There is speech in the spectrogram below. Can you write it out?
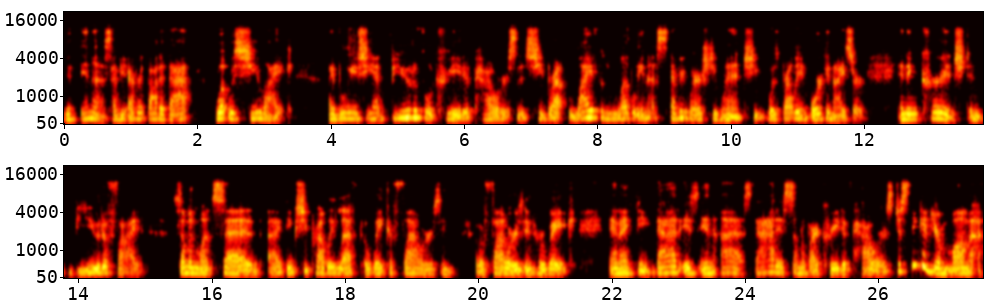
within us. Have you ever thought of that? What was she like? I believe she had beautiful creative powers that she brought life and loveliness everywhere she went. She was probably an organizer and encouraged and beautified. Someone once said, I think she probably left a wake of flowers in, or flowers in her wake. And I think that is in us. That is some of our creative powers. Just think of your mama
